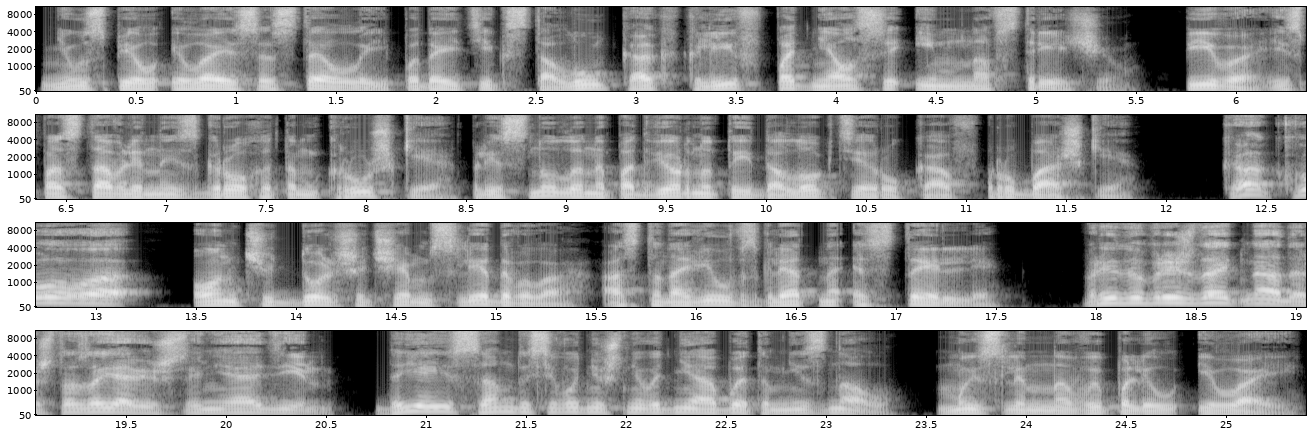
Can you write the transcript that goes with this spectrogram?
Не успел Элай с Эстеллой подойти к столу, как Клифф поднялся им навстречу. Пиво из поставленной с грохотом кружки плеснуло на подвернутый до локтя рукав рубашки. «Какого?» Он чуть дольше, чем следовало, остановил взгляд на Эстелли. «Предупреждать надо, что заявишься не один». «Да я и сам до сегодняшнего дня об этом не знал», — мысленно выпалил Илай.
